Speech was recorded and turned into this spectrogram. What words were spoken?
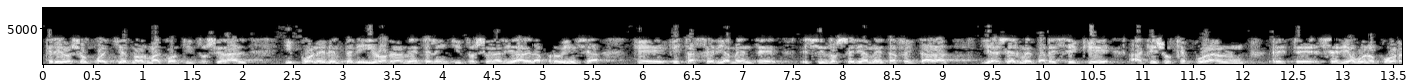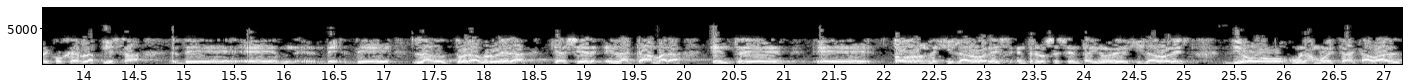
creo yo, cualquier norma constitucional y poner en peligro realmente la institucionalidad de la provincia que, está seriamente, siendo seriamente afectada. Y ayer me parece que aquellos que puedan, este, sería bueno poder recoger la pieza de, eh, de, la doctora Bruera que ayer en la Cámara entre eh, todos los legisladores, entre los 69 legisladores, dio una muestra cabal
